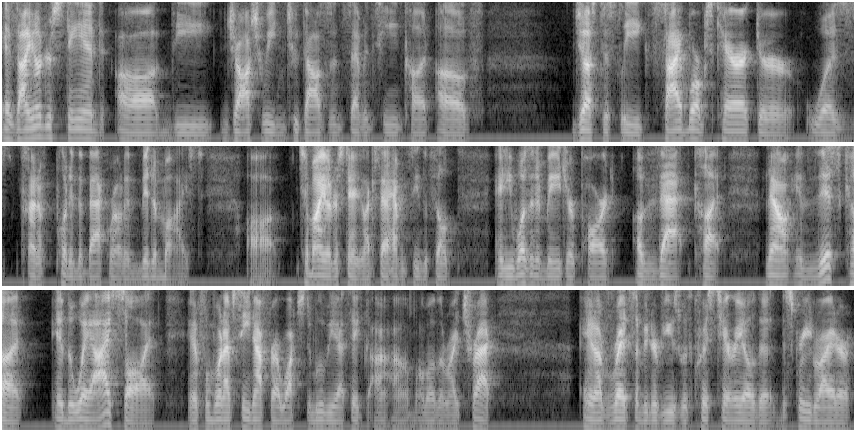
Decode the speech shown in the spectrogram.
as I understand uh, the Joss Whedon 2017 cut of Justice League, Cyborg's character was kind of put in the background and minimized. Uh, to my understanding, like I said, I haven't seen the film, and he wasn't a major part of that cut. Now, in this cut, in the way I saw it, and from what I've seen after I watched the movie, I think I'm on the right track. And I've read some interviews with Chris Terrio, the, the screenwriter.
